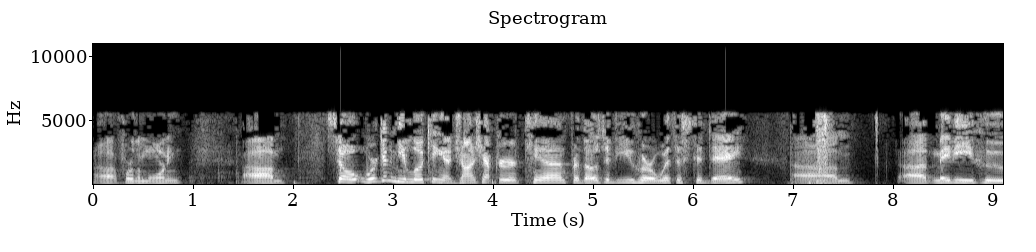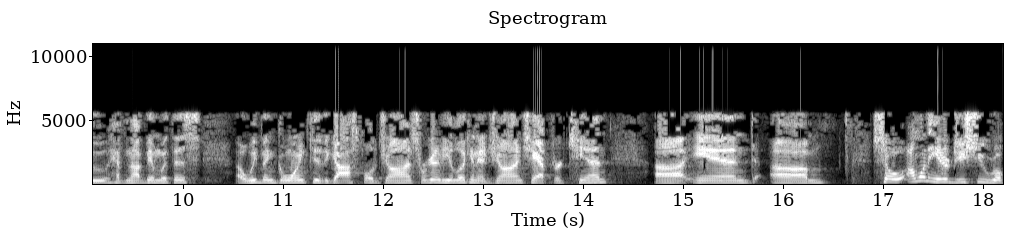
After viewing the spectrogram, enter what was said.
uh, for the morning. Um, so we're going to be looking at John chapter 10 for those of you who are with us today. Um, uh, maybe who have not been with us. Uh, we've been going through the Gospel of John, so we're going to be looking at John chapter 10. Uh, and um, so I want to introduce you real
